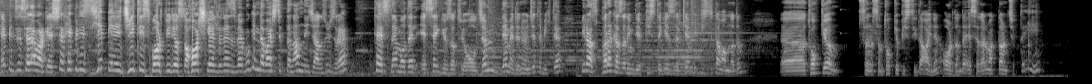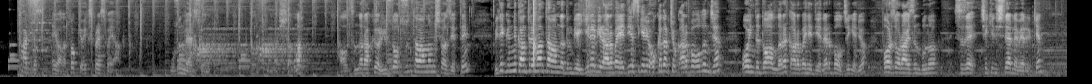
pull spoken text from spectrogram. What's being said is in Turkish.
Hepinize selam arkadaşlar. Hepiniz yepyeni GT Sport videosuna hoş geldiniz ve bugün de başlıktan anlayacağınız üzere Tesla Model S'e göz atıyor olacağım. Demeden önce tabii ki de biraz para kazanayım diye pistte gezdirirken bir pisti tamamladım. Ee, Tokyo sanırsam Tokyo pistiydi aynen. Oradan da SLR McLaren çıktı. İyi. Harikasın. Eyvallah. Tokyo Expressway abi. Uzun versiyonu. Maşallah. Altınlar akıyor. %30'un tamamlamış vaziyetteyim. Bir de günlük antrenman tamamladım diye yine bir araba hediyesi geliyor. O kadar çok araba olunca oyunda doğal olarak araba hediyeler bolca geliyor. Forza Horizon bunu size çekilişlerle verirken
